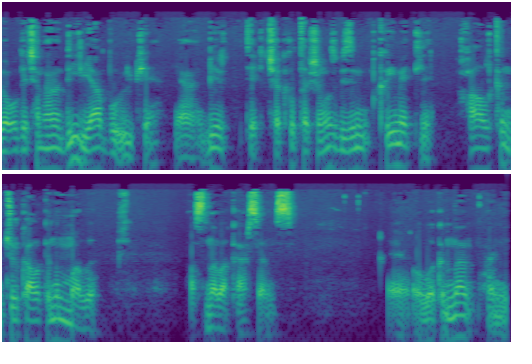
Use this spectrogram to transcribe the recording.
yol geçen hanı değil ya bu ülke. Yani bir tek çakıl taşımız bizim kıymetli. Halkın, Türk halkının malı. Aslına bakarsanız. E, o bakımdan hani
